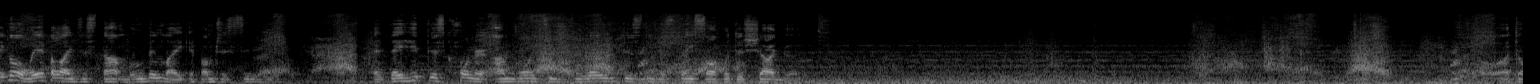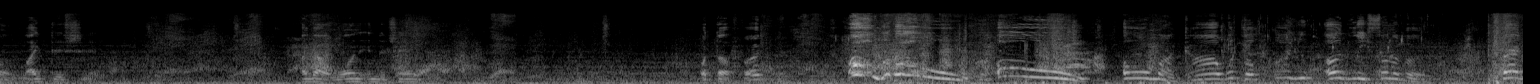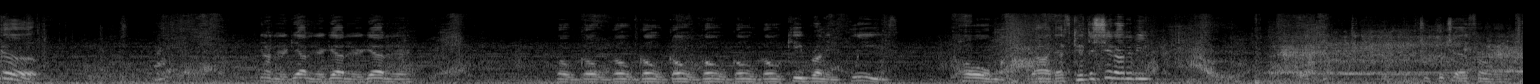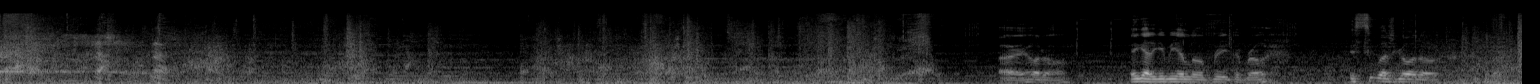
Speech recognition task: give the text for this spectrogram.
They go away if I like just stop moving? Like if I'm just sitting here. If they hit this corner, I'm going to blow this nigga's face off with this shotgun. Oh, I don't like this shit. I got one in the chamber. What the fuck? Oh! Oh! Oh! Oh my god, what the fuck? You ugly son of a... Back up! Get out of there, get out of there, get out of there, get out of there. Go, go, go, go, go, go, go, go. Keep running, please. Oh my god, that scared the shit out of me. Put your, put your ass on. Alright, hold on. They gotta give me a little breather, bro. It's too much going on.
